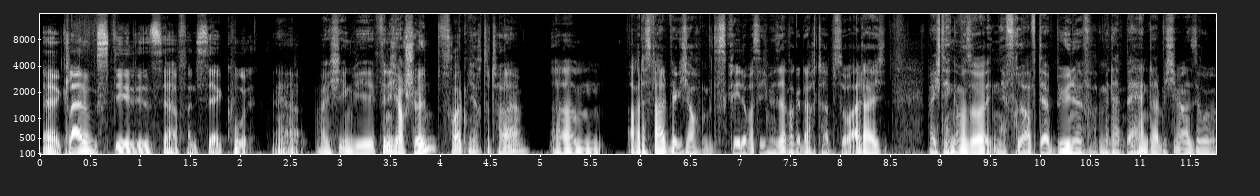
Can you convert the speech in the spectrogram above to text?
äh, Kleidungsstil dieses Jahr. Fand ich sehr cool. Ja, weil ich irgendwie, finde ich auch schön, freut mich auch total. Ähm, aber das war halt wirklich auch das Credo, was ich mir selber gedacht habe. So, Alter, ich, weil ich denke immer so, ne, früher auf der Bühne mit der Band habe ich immer so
